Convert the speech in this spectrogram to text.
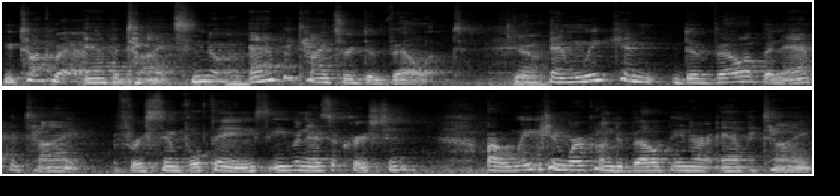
you talk about appetites. You know, mm-hmm. appetites are developed. Yeah. And we can develop an appetite for sinful things, even as a Christian, or we can work on developing our appetite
